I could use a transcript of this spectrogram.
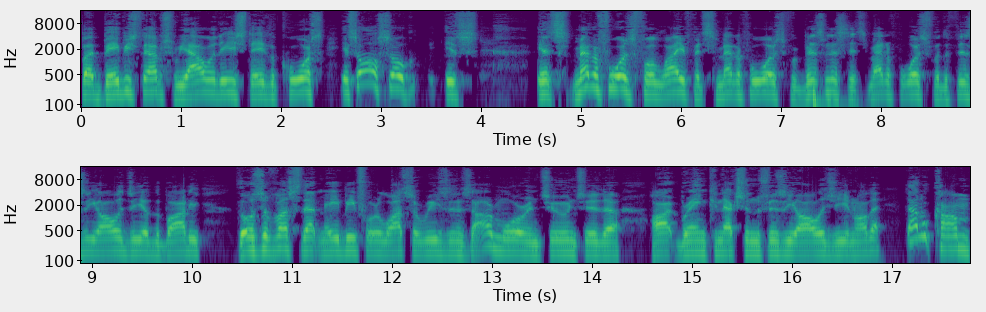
But baby steps, reality, stay the course. It's also it's it's metaphors for life. It's metaphors for business. It's metaphors for the physiology of the body. Those of us that maybe for lots of reasons are more in tune to the heart brain connection, the physiology, and all that, that'll come.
